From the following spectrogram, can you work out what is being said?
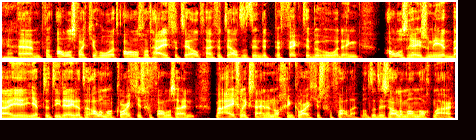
Ja. Ehm, van alles wat je hoort, alles wat hij vertelt. Hij vertelt het in de perfecte bewoording. Alles resoneert bij je. Je hebt het idee dat er allemaal kwartjes gevallen zijn. Maar eigenlijk zijn er nog geen kwartjes gevallen. Want het is allemaal nog maar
